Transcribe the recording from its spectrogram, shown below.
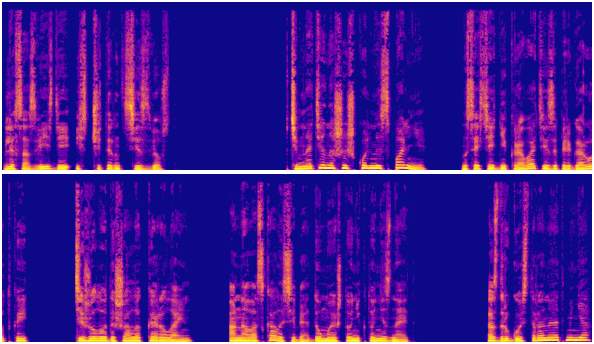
для созвездия из 14 звезд. В темноте нашей школьной спальни, на соседней кровати за перегородкой, тяжело дышала Кэролайн. Она ласкала себя, думая, что никто не знает. А с другой стороны от меня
